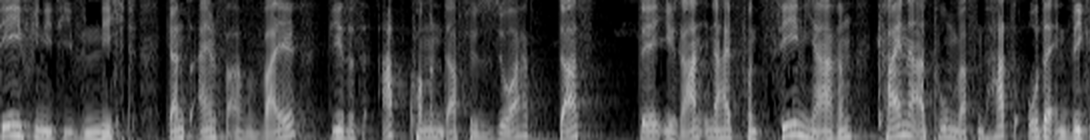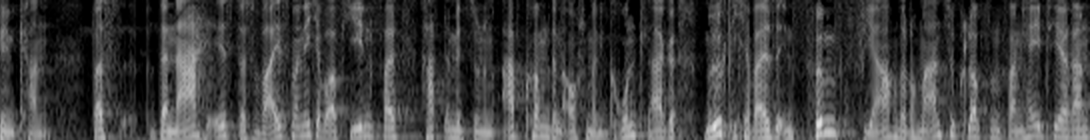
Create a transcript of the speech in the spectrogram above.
Definitiv nicht. Ganz einfach, weil dieses Abkommen dafür sorgt, dass der Iran innerhalb von zehn Jahren keine Atomwaffen hat oder entwickeln kann. Was danach ist, das weiß man nicht, aber auf jeden Fall hat man mit so einem Abkommen dann auch schon mal die Grundlage, möglicherweise in fünf Jahren da nochmal anzuklopfen und fragen, hey Teheran,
